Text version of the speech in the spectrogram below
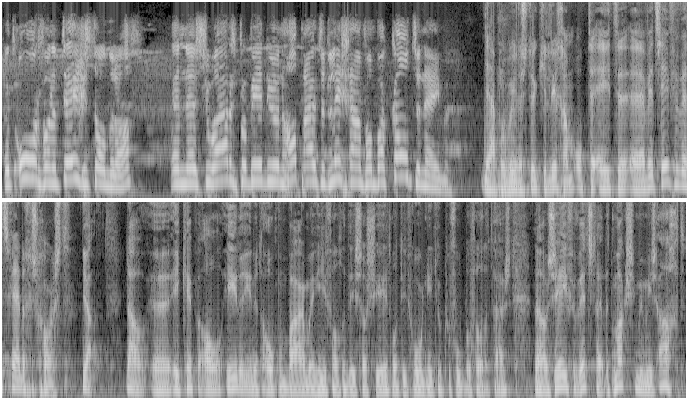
het oor van een tegenstander af. En eh, Suarez probeert nu een hap uit het lichaam van Bakal te nemen. Ja, probeer een stukje lichaam op te eten. Eh, Hij werd zeven wedstrijden geschorst. Ja, nou, uh, ik heb al eerder in het openbaar me hiervan gedistanceerd... want dit hoort niet op de voetbalvelden thuis. Nou, zeven wedstrijden, het maximum is acht.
